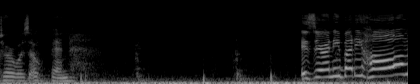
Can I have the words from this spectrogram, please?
door was open. Is there anybody home?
